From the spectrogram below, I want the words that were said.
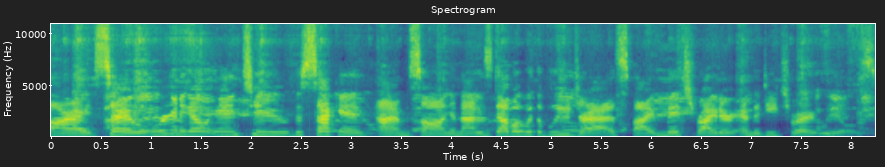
All right, so we're gonna go into the second um, song, and that is "Devil with a Blue Dress" by Mitch Ryder and the Detroit Wheels.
